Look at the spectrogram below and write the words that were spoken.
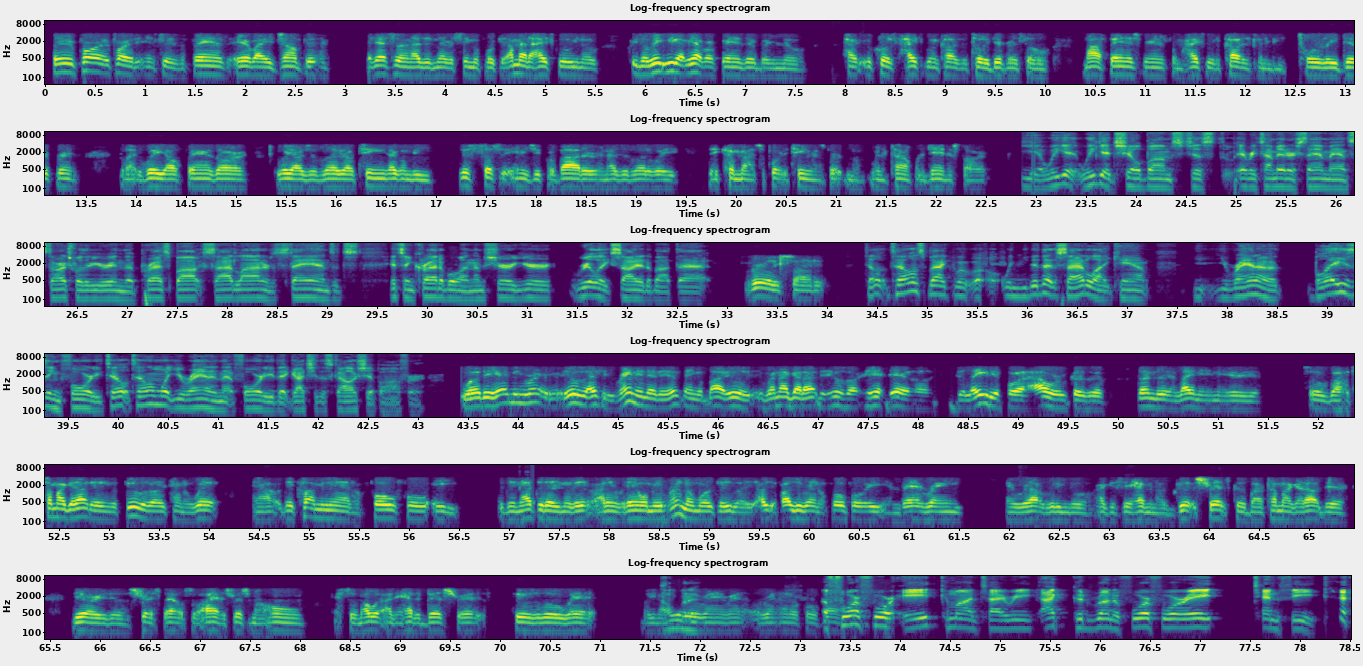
Favorite part, part of the entrance, the fans, everybody jumping. And that's something I just never seen before. I'm at a high school, you know. You know, we, we got we have our fans there, but you know, high, of course, high school and college are totally different. So my fan experience from high school to college is going to be totally different. Like the way y'all fans are, the way y'all just love y'all team, they're going to be just such an energy provider, and I just love the way they come out and support the team when it's time for the game to start. Yeah, we get we get chill bumps just every time Enter Sandman starts, whether you're in the press box, sideline, or the stands. It's it's incredible, and I'm sure you're really excited about that. Really excited. Tell tell us back when you did that satellite camp. You, you ran a blazing forty. Tell tell them what you ran in that forty that got you the scholarship offer. Well, they had me run. It was actually raining that day. Everything about it, it was, when I got out there, it was it, they uh, delayed it for an hour because of thunder and lightning in the area. So by the time I get out there, the field was already kind of wet, and I, they caught me in at a four four eight. But then after that, you know, they I didn't they didn't want me to run no more because like if I just ran a four four eight in bad rain and without really, you know, I could say having a good stretch because by the time I got out there, they already uh, stretched out. So I had to stretch my own And so my I didn't have the best stretch. It was a little wet, but you know I, I still ran ran ran under four A four four eight. Come on, Tyreek. I could run a four four eight. 10 feet.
